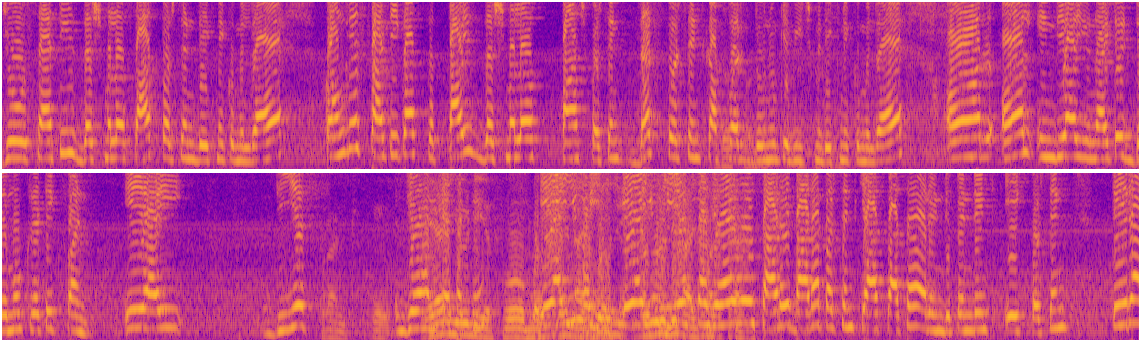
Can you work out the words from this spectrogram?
जो सैंतीस दशमलव सात परसेंट देखने को मिल रहा है। कांग्रेस पार्टी का सत्ताईस दशमलव पाँच परसेंट, दस परसेंट का फ़र्क दोनों के बीच में देखने को मिल रहा है। और All India United Democratic Fund A I DF जो हम कह सकते AIUDF, वो हैं बदरुद्दीन एआईयूडीएफ आजमी- एआईयूडीएफ का जो है वो साढ़े बारह परसेंट के आसपास है और इंडिपेंडेंट एक परसेंट तेरह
